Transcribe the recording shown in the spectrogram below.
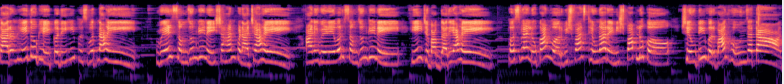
कारण हे दोघे कधीही फसवत नाही वेळ समजून घेणे शहाणपणाचे आहे आणि वेळेवर समजून घेणे ही जबाबदारी आहे. फसव्या लोकांवर विश्वास ठेवणारे निष्पाप लोक शेवटी बर्बाद होऊन जातात.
